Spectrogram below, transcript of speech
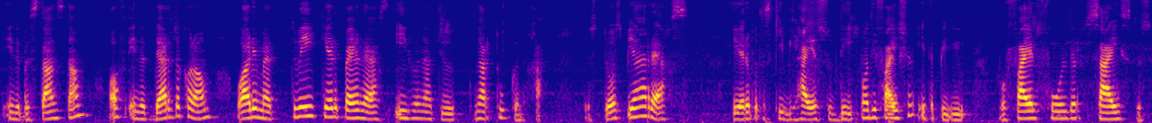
in de bestandsnaam of in de derde kolom waar je met twee keer per rechts even naartoe, naartoe kunt gaan. Dus dos via rechts. Op het skibi ga je to date modification. Je de file folder size. Dus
